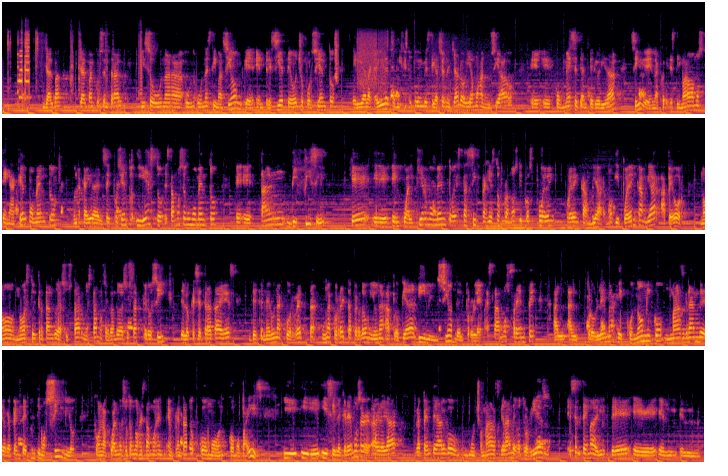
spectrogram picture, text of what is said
Ya el, ya el Banco Central hizo una, una estimación que entre 7 y 8% sería la caída. Como Instituto de Investigaciones ya lo habíamos anunciado eh, eh, con meses de anterioridad, ¿sí? en la estimábamos en aquel momento una caída del 6%. Y esto, estamos en un momento eh, tan difícil que en cualquier momento estas cifras y estos pronósticos pueden, pueden cambiar, ¿no? Y pueden cambiar a peor. No, no estoy tratando de asustar, no estamos tratando de asustar, pero sí de lo que se trata es de tener una correcta, una correcta perdón, y una apropiada dimensión del problema. Estamos frente al, al problema económico más grande de repente del último siglo con la cual nosotros nos estamos enfrentando como, como país. Y, y, y, si le queremos agregar de repente algo mucho más grande, otro riesgo, es el tema de, de eh, el, el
